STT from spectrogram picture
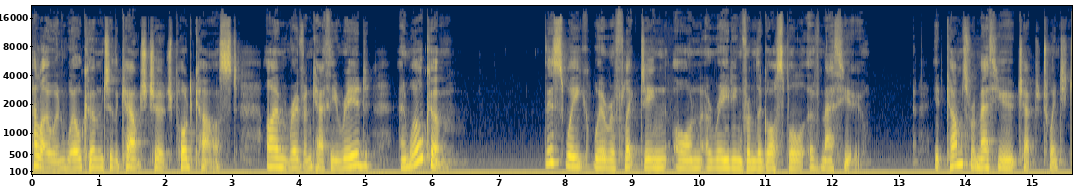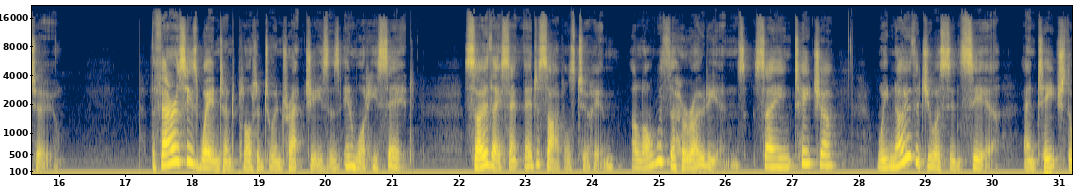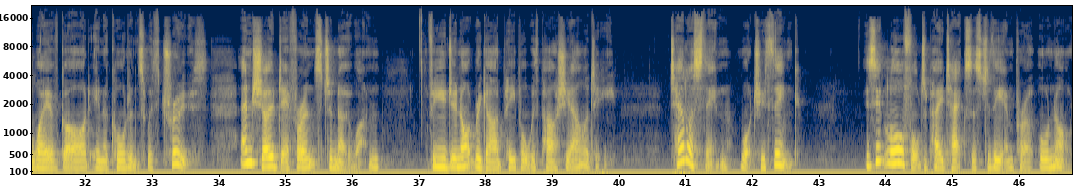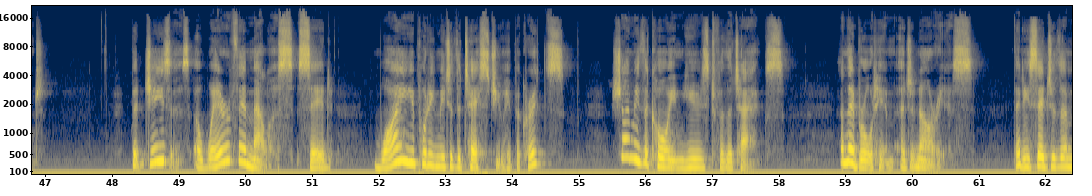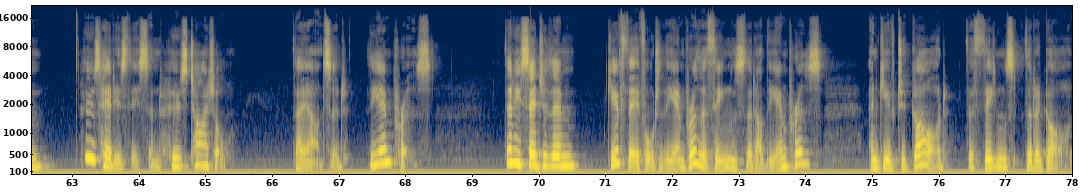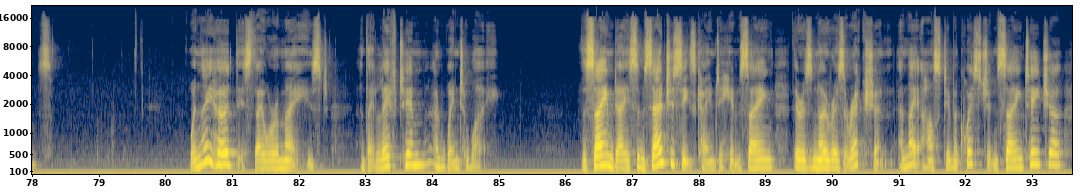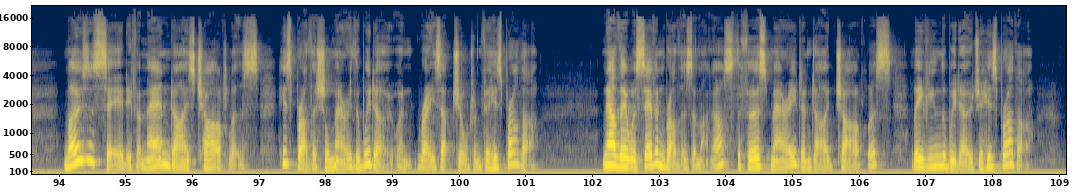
Hello and welcome to the Couch Church podcast. I'm Reverend Cathy Ridd and welcome. This week we're reflecting on a reading from the Gospel of Matthew. It comes from Matthew chapter 22. The Pharisees went and plotted to entrap Jesus in what he said. So they sent their disciples to him, along with the Herodians, saying, Teacher, we know that you are sincere and teach the way of God in accordance with truth, and show deference to no one, for you do not regard people with partiality. Tell us then what you think. Is it lawful to pay taxes to the emperor or not? But Jesus, aware of their malice, said, Why are you putting me to the test, you hypocrites? Show me the coin used for the tax. And they brought him a denarius. Then he said to them, Whose head is this, and whose title? They answered, The emperor's. Then he said to them, Give therefore to the emperor the things that are the emperor's, and give to God the things that are God's. When they heard this, they were amazed, and they left him and went away. The same day, some Sadducees came to him, saying, There is no resurrection. And they asked him a question, saying, Teacher, Moses said, If a man dies childless, his brother shall marry the widow and raise up children for his brother. Now there were seven brothers among us. The first married and died childless, leaving the widow to his brother.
